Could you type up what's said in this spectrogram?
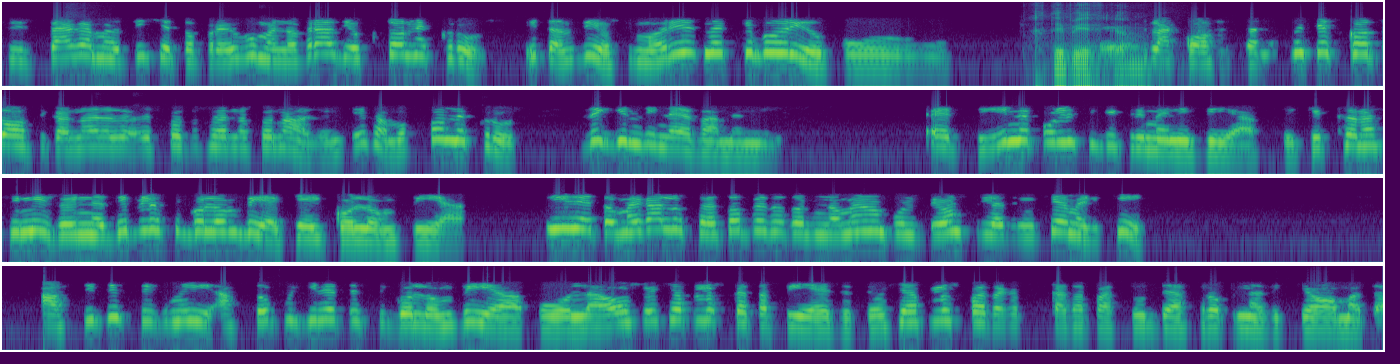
συζητάγαμε ότι είχε το προηγούμενο βράδυ 8 νεκρούς. Ήταν δύο συμμορίες ναρκεμπορίου που Χτυπήθηκαν. πλακώθηκαν και σκοτώθηκαν, ο ένας- σκότωσε ένας τον άλλον. Και είχαμε 8 νεκρούς. Δεν κινδυνεύαμε εμείς. Έτσι, είναι πολύ συγκεκριμένη η βία αυτή. Και ξαναθυμίζω, είναι δίπλα στην Κολομβία. Και η Κολομβία είναι το μεγάλο στρατόπεδο των Ηνωμένων Πολιτειών στη Λατινική Αμερική. Αυτή τη στιγμή, αυτό που γίνεται στην Κολομβία, που ο λαός όχι απλώς καταπιέζεται, όχι απλώς καταπατούνται ανθρώπινα δικαιώματα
